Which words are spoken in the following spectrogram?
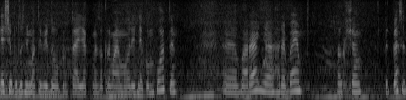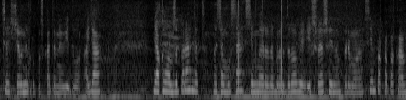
Я ще буду знімати відео про те, як ми закриваємо різні компоти, варення, гриби. Так що підписуйтесь, щоб не пропускати на відео. А я дякую вам за перегляд. На цьому все. Всім миру, доброго здоров'я і швидшої нам перемоги. Всім пока-пока.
